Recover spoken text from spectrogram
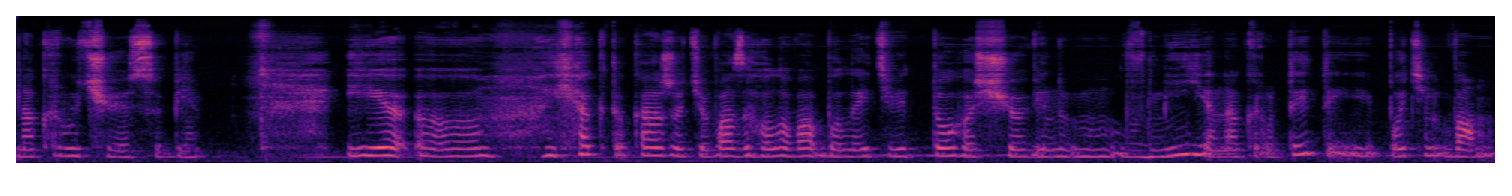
накручує собі. І, е, як то кажуть, у вас голова болить від того, що він вміє накрутити, і потім вам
